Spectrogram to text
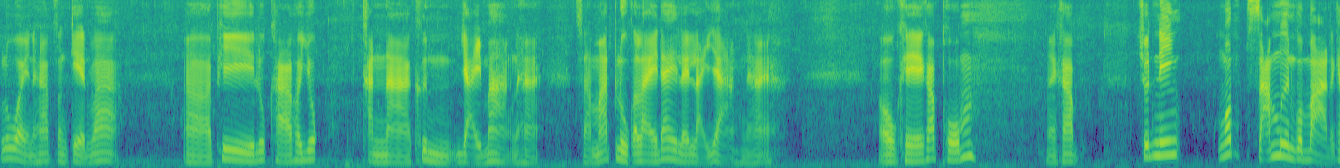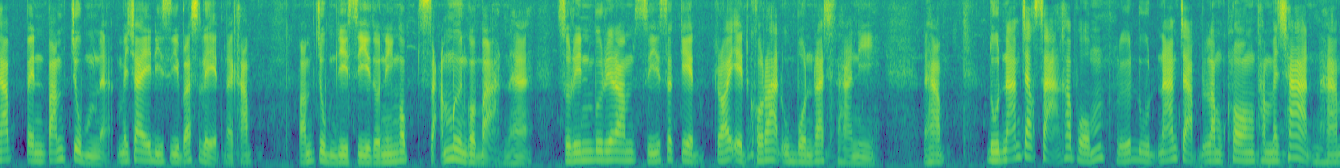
กล้วยนะครับ สังเกตว่าพี่ลูกค้าเขายกคันนาขึ้นใหญ่มากนะฮะสามารถปลูกอะไรได้หลาย ๆ อย่างนะฮะโอเคครับผมนะครับ ชุดนี้งบ 30,000 กว่าบาทนะครับเป็นปั๊มจุ่มเนี่ยไม่ใช่ DC b r a s l e t นะครับปั๊มจุ่ม DC ตัวนี้งบ 30,000 กว่าบาทนะฮะสุรินทร์บุรีรัมย์ศรีสะเกดร้อยเอ็ดโคราชอุบลราชธานีนะครับ ดูดน้ำจากสระครับผม หรือดูดน้ำจากลำคลองธรรมชาตินะครับ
